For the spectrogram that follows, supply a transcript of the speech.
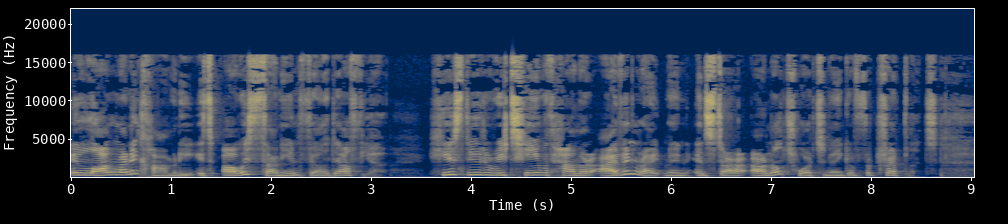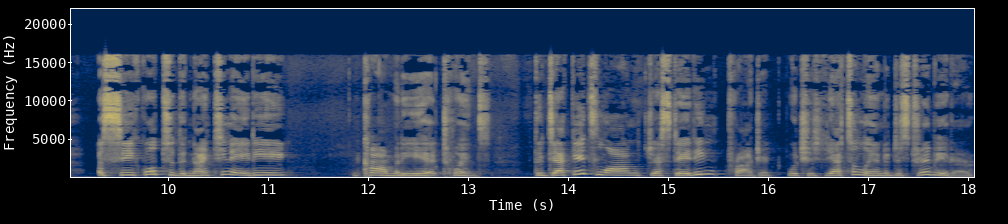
in long running comedy, It's Always Sunny in Philadelphia. He is due to reteam with Helmer Ivan Reitman and star Arnold Schwarzenegger for Triplets, a sequel to the 1988 comedy hit Twins. The decades long gestating project, which is yet to land a distributor,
